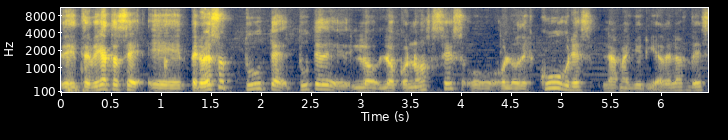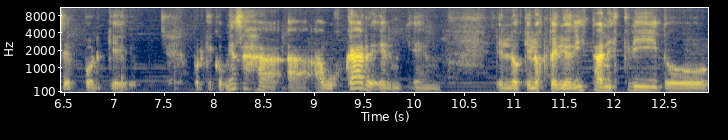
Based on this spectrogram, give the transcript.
entonces, eh, pero eso tú, te, tú te lo, conoces o, lo descubres la mayoría de las veces porque, porque comienzas a, buscar en, lo que los periodistas han escrito,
